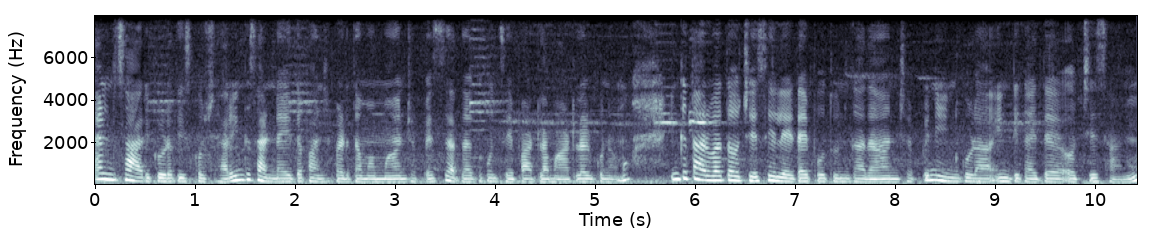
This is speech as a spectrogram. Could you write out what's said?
అండ్ సారీ కూడా తీసుకొచ్చారు. ఇంకా సండే అయితే పంచి పెడతామమ్మా అని చెప్పేసి సరదాగా కొంతసేపు అట్లా మాట్లాడుకున్నాము. ఇంకా తర్వాత వచ్చేసి లేట్ అయిపోతుంది కదా అని చెప్పి నేను కూడా ఇంటికి అయితే వచ్చేసాను.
